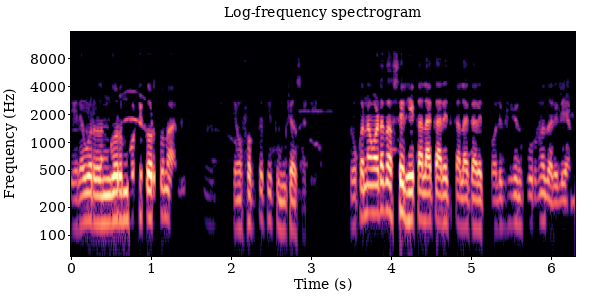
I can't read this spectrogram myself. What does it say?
चेहऱ्यावर रंगरंगोटी करतो ना आम्ही तेव्हा फक्त ती तुमच्यासाठी. लोकांना वाटत असेल हे कलाकार आहेत कलाकार आहेत. क्वालिफिकेशन पूर्ण झालेली आहे.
